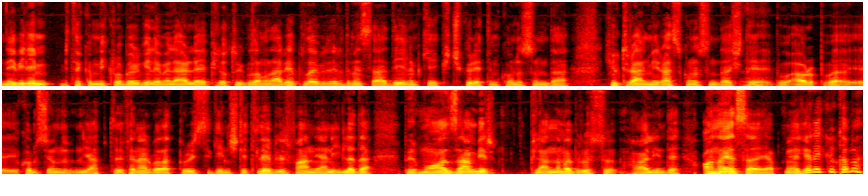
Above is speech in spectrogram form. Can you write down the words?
ne bileyim bir takım mikro bölgelemelerle pilot uygulamalar yapılabilirdi. Mesela diyelim ki küçük üretim konusunda, kültürel miras konusunda işte bu Avrupa e, Komisyonu'nun yaptığı Fenerbalat projesi genişletilebilir falan. Yani illa da böyle muazzam bir planlama bürosu halinde anayasa yapmaya gerek yok ama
